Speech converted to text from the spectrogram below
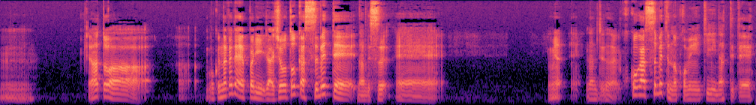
うん。であとは、僕の中ではやっぱりラジオとか全てなんです。えーみななんていうのここが全てのコミュニティになってて、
